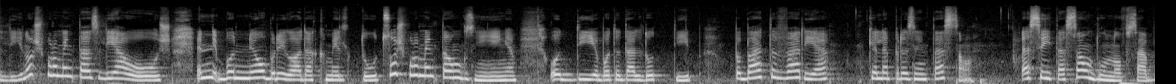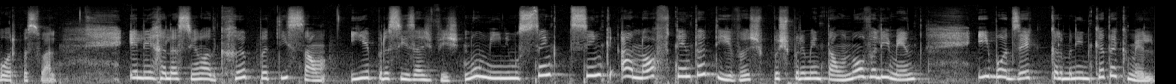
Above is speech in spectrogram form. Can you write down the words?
ali, não experimentar ali a hoje, não é obrigado a comer tudo, só experimentar um cozinha, o dia, bota dar do tipo, para variar aquela apresentação. Aceitação de um novo sabor, pessoal, ele é relacionado com repetição e é preciso, às vezes, no mínimo 5 a 9 tentativas para experimentar um novo alimento e vou dizer que aquele menino quer comer.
